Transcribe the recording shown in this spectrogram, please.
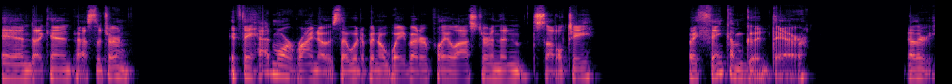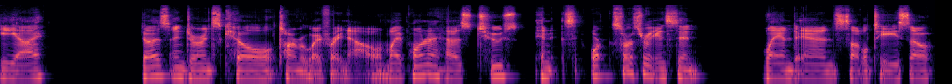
And I can pass the turn. If they had more rhinos, that would have been a way better play last turn than subtlety. I think I'm good there. Another EI. Does endurance kill Tarmogoyf right now? My opponent has two in, or, sorcery instant land and subtlety, so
